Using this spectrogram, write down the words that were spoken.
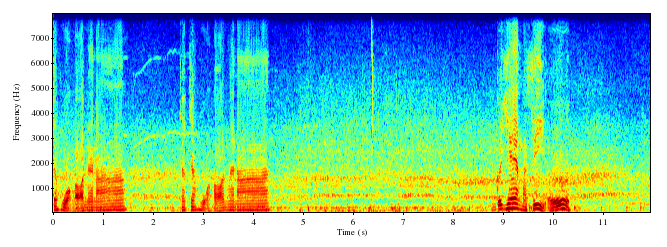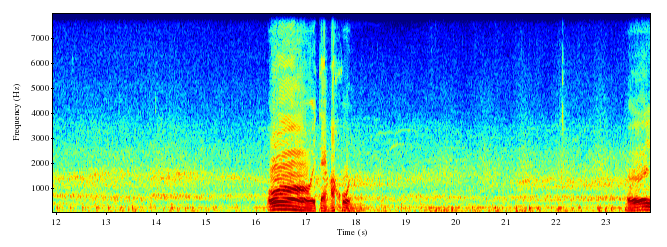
จะหัวร้อนเลยนะ ชักจะหัวร้อนเลยนะมึงก็แย่งมาสิ เออ โอ้ย แต่ละคนเฮ้ย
